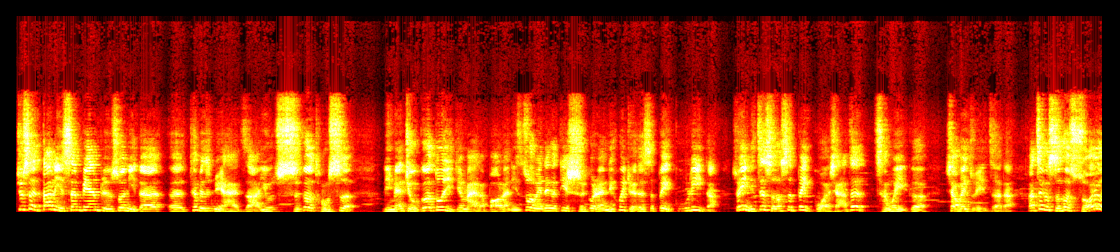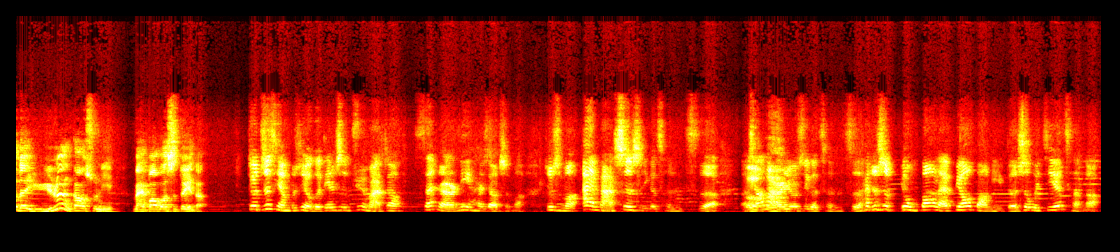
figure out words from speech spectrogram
就是当你身边，比如说你的呃，特别是女孩子啊，有十个同事。里面九个都已经买了包了，你作为那个第十个人，你会觉得是被孤立的，所以你这时候是被裹挟着成为一个消费主义者的。而这个时候，所有的舆论告诉你买包包是对的。就之前不是有个电视剧嘛，叫《三十而立》还是叫什么？就什么爱马仕是一个层次，呃，香奈儿又是一个层次，它就是用包来标榜你的社会阶层了。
